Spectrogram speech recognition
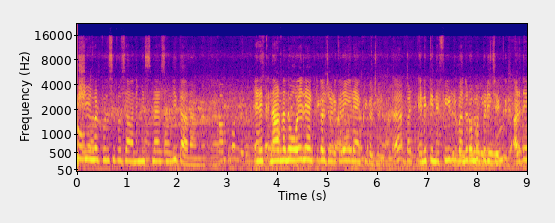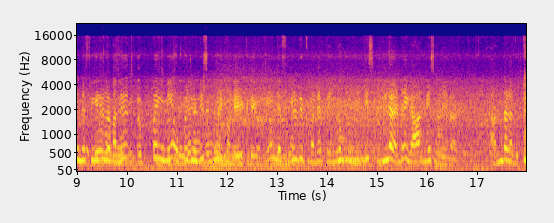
விஷயங்கள் புதுசு புதுசாக வந்து மிஸ் மேல் சொல்லி தராங்க. எனக்கு நான் வந்து ஓயில் அக்ரிகல்ச்சர் எடுக்கல ஏலும் அக்ரிகல்ச்சர் எடுக்கல பட் எனக்கு இந்த ஃபீல்டு வந்து ரொம்ப பிடிச்சிருக்குது அடுத்து இந்த ஃபீல்டில் வந்து எப்பயுமே ஆப்பர்ச்சுனிட்டிஸ் கூடிக்கொண்டே இருக்குது ஒழிய இந்த ஃபீல்டுக்கு வந்து எப்பயுமே ஆப்பர்ச்சுனிட்டிஸ் இல்லைன்னு யாருமே சொல்லலாது. அந்த அளவுக்கு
